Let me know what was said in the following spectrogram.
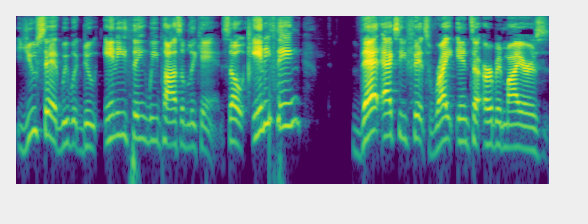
you said we would do anything we possibly can. So anything that actually fits right into Urban Meyer's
